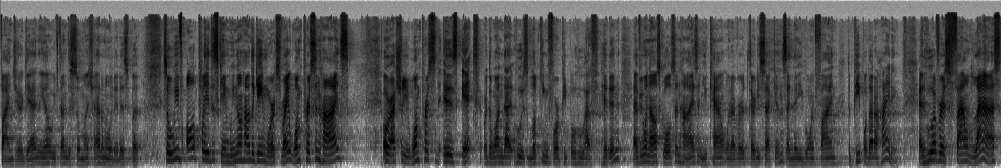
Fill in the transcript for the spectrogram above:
find you again. You know, we've done this so much. I don't know what it is, but so we've all played this game. We know how the game works, right? One person hides, or actually, one person is it, or the one that who is looking for people who have hidden. Everyone else goes and hides, and you count whatever 30 seconds, and then you go and find the people that are hiding. And whoever is found last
